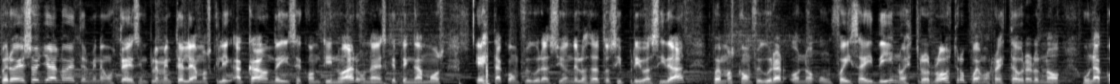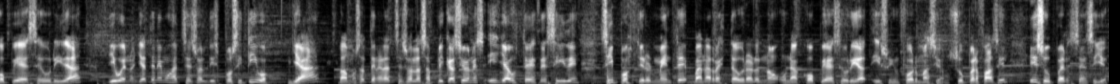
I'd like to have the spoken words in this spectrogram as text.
pero eso ya lo determinan ustedes. Simplemente le damos clic acá donde dice continuar. Una vez que tengamos esta configuración de los datos y privacidad, podemos configurar o no un Face ID, nuestro rostro, podemos restaurar o no una copia de seguridad y bueno, ya tenemos acceso al dispositivo. Ya vamos a tener acceso a las aplicaciones y ya ustedes deciden si posteriormente van a restaurar o no una copia de seguridad y su información. Súper fácil y súper sencillo.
